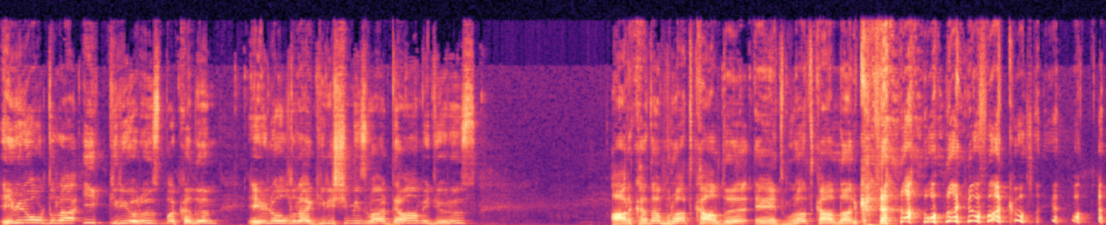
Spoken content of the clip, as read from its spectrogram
Evil Order'a ilk giriyoruz. Bakalım. Evil Order'a girişimiz var. Devam ediyoruz. Arkada Murat kaldı. Evet Murat kaldı arkada. olaya bak olaya bak.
